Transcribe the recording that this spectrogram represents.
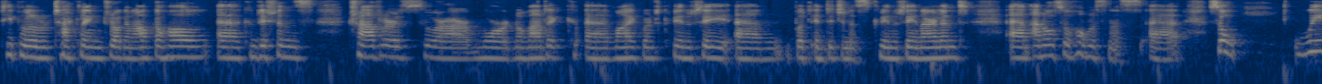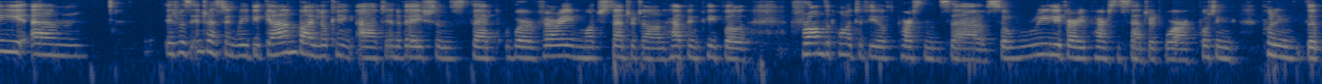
people tackling drug and alcohol uh, conditions, travellers who are our more nomadic uh, migrant community, um, but indigenous community in Ireland, um, and also homelessness. so we um, it was interesting. We began by looking at innovations that were very much centered on helping people from the point of view of the person themselves. So really very person-centered work, putting putting the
